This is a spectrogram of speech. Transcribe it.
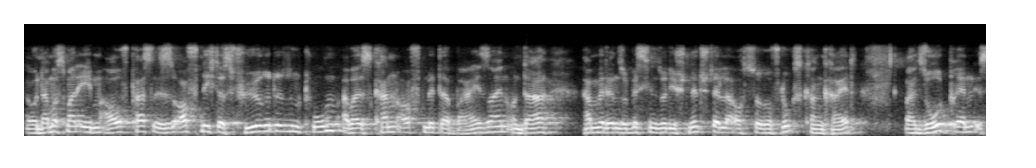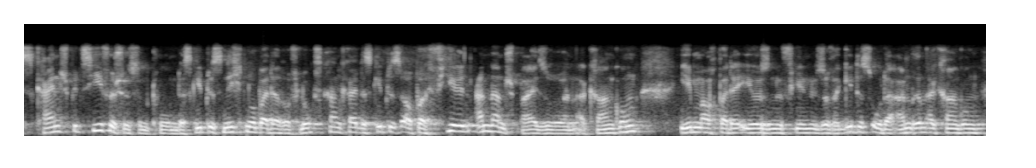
Und da muss man eben aufpassen. Es ist oft nicht das führende Symptom, aber es kann oft mit dabei sein. Und da haben wir dann so ein bisschen so die Schnittstelle auch zur Refluxkrankheit, weil Sodbrennen ist kein spezifisches Symptom. Das gibt es nicht nur bei der Refluxkrankheit, das gibt es auch bei vielen anderen Speiseröhrenerkrankungen, eben auch bei der eosinophilen Ösophagitis oder anderen Erkrankungen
